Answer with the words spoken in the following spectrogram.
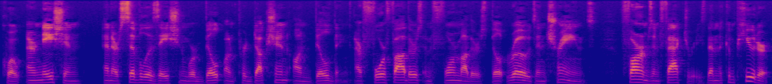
quote, our nation and our civilization were built on production, on building. Our forefathers and foremothers built roads and trains, farms and factories, then the computer,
